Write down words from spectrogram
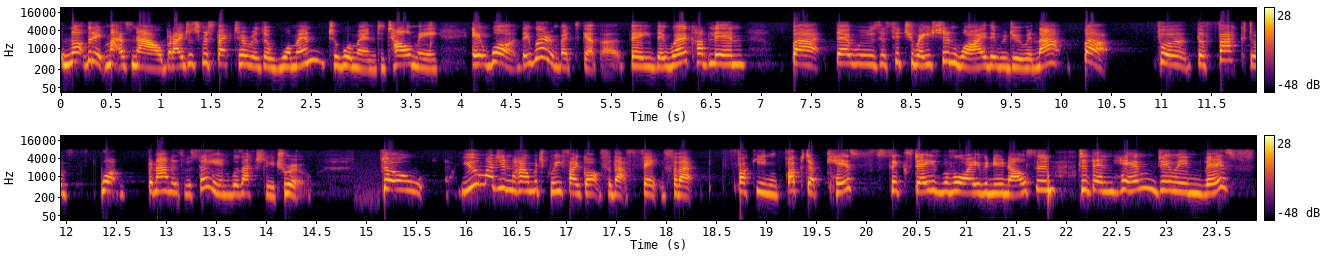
not that it matters now, but I just respect her as a woman to woman to tell me it was. They were in bed together. They they were cuddling. But there was a situation why they were doing that. But for the fact of what Bananas was saying was actually true. So you imagine how much grief I got for that fa- for that fucking fucked up kiss six days before I even knew Nelson. To then him doing this,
